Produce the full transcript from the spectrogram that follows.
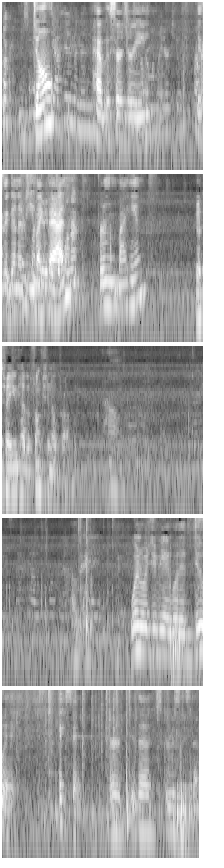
Okay. don't Yeah, him and then have the surgery, another one later too. is it gonna be like give you a heads up on bad it. for my hands? That's right. You have a functional problem. Oh. Okay. When would you be able to do it? Fix it? Or do the screws and stuff?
